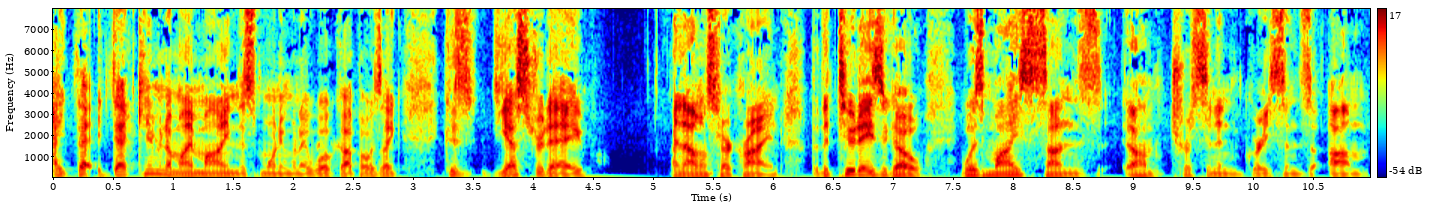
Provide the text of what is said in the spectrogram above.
I that that came into my mind this morning when I woke up. I was like, because yesterday and I almost start crying. But the two days ago was my son's um, Tristan and Grayson's um,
